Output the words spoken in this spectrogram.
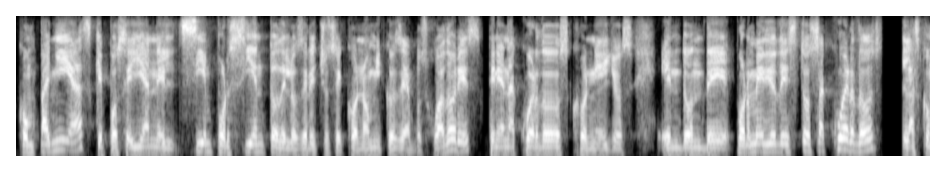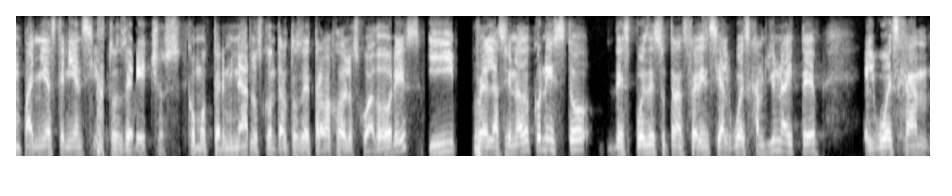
compañías que poseían el 100% de los derechos económicos de ambos jugadores tenían acuerdos con ellos, en donde por medio de estos acuerdos las compañías tenían ciertos derechos, como terminar los contratos de trabajo de los jugadores. Y relacionado con esto, después de su transferencia al West Ham United, el West Ham,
